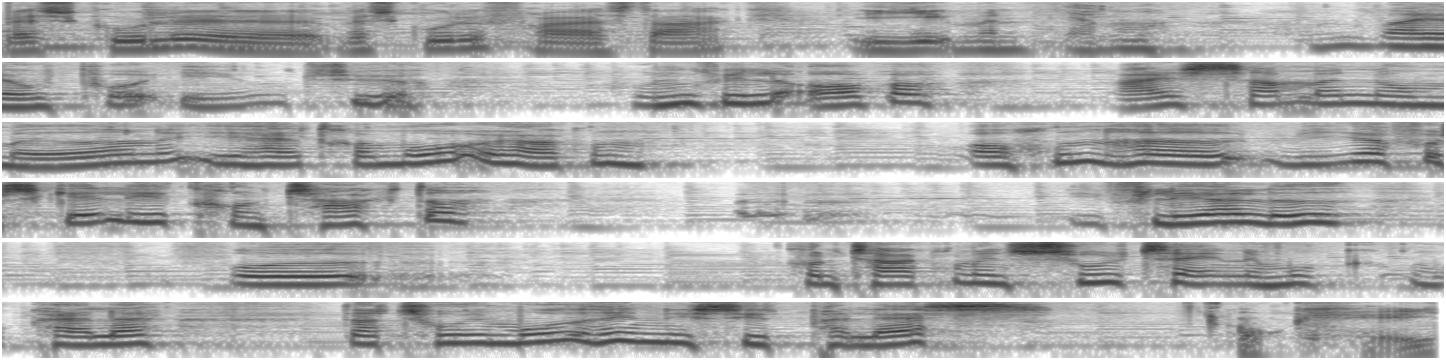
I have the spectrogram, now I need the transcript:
Hvad skulle, hvad skulle fra Stark i Yemen? Jamen, hun var jo på eventyr. Hun ville op og rejse sammen med nomaderne i Hadramaut-ørken. Og hun havde via forskellige kontakter øh, i flere led fået kontakt med en sultan Muk- Mukalla, der tog imod hende i sit palads. Okay.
